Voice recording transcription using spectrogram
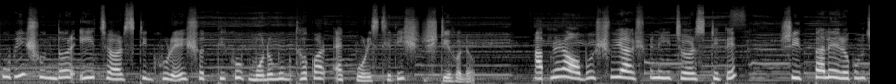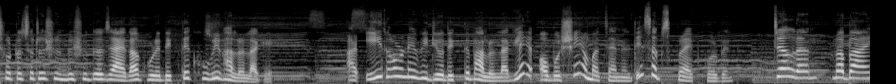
খুবই সুন্দর এই চার্চটি ঘুরে সত্যি খুব মনোমুগ্ধকর এক পরিস্থিতির সৃষ্টি হলো। আপনারা অবশ্যই আসবেন এই চার্চটিতে শীতকালে এরকম ছোট ছোট সুন্দর সুন্দর জায়গা ঘুরে দেখতে খুবই ভালো লাগে। আর এই ধরনের ভিডিও দেখতে ভালো লাগলে অবশ্যই আমার চ্যানেলটি সাবস্ক্রাইব করবেন। চল দেন বাই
